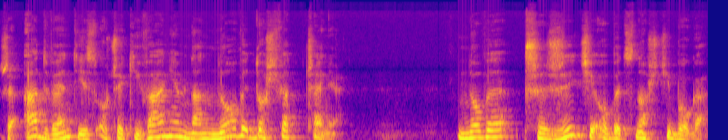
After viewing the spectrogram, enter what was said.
że Adwent jest oczekiwaniem na nowe doświadczenie, nowe przeżycie obecności Boga.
